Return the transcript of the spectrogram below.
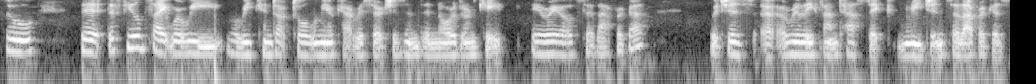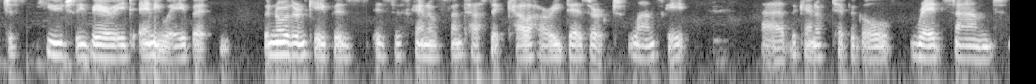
So, the the field site where we where we conduct all the meerkat research is in the Northern Cape area of South Africa which is a, really fantastic region. South Africa is just hugely varied anyway, but the Northern Cape is, is this kind of fantastic Kalahari desert landscape, uh, the kind of typical red sand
